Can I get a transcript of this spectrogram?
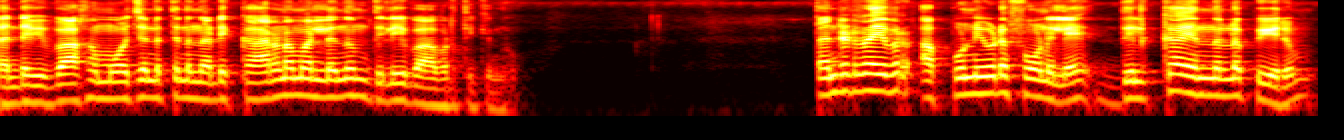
തന്റെ വിവാഹമോചനത്തിന് നടി കാരണമല്ലെന്നും ദിലീപ് ആവർത്തിക്കുന്നു. തന്റെ ഡ്രൈവർ അപ്പുണ്ണിയുടെ ഫോണിലെ ദിൽക്ക എന്നുള്ള പേരും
